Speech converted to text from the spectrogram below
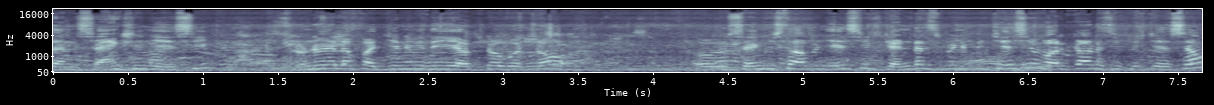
దాన్ని శాంక్షన్ చేసి రెండు వేల పద్దెనిమిది అక్టోబర్లో శంకుస్థాపన చేసి టెండర్స్ పిలిపించేసి వర్క్ ఆర్డర్స్ ఇప్పించేసాం.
